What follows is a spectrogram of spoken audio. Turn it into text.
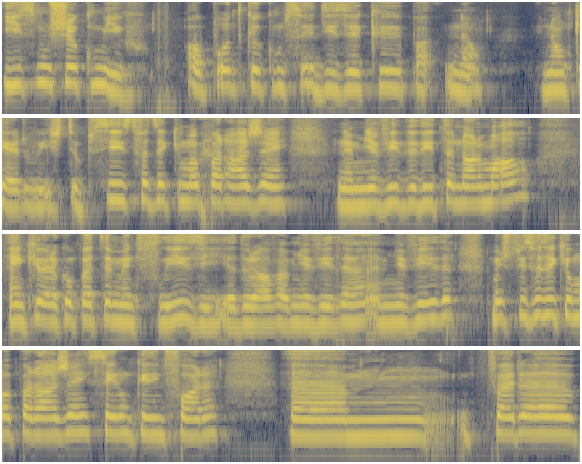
E isso mexeu comigo, ao ponto que eu comecei a dizer que, pá, não, não quero isto. Eu preciso fazer aqui uma paragem na minha vida dita normal, em que eu era completamente feliz e adorava a minha vida, a minha vida, mas preciso fazer aqui uma paragem, sair um bocadinho de fora um, para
